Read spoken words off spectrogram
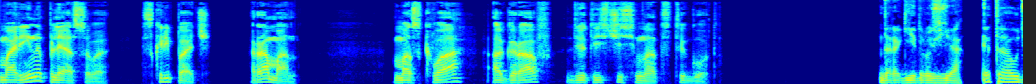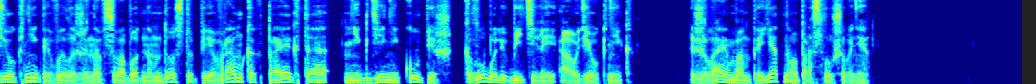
Марина Плясова. Скрипач. Роман. Москва. Аграф. 2017 год. Дорогие друзья, эта аудиокнига выложена в свободном доступе в рамках проекта «Нигде не купишь» Клуба любителей аудиокниг. Желаем вам приятного прослушивания.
